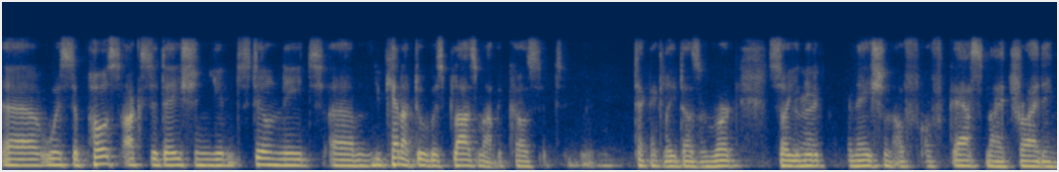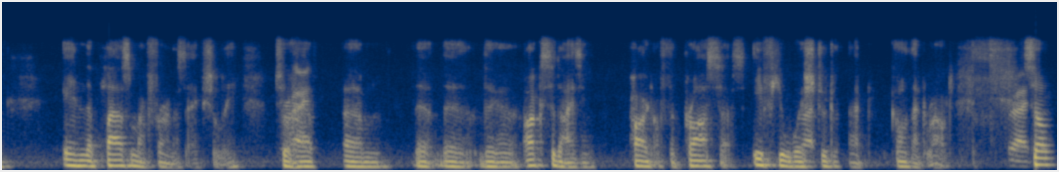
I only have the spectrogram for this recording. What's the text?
uh, with the post oxidation, you still need, um, you cannot do it with plasma because it technically doesn't work. So you right. need a combination of, of gas nitriding in the plasma furnace actually to right. have um, the, the, the oxidizing part of the process if you wish right. to do that, go that route. Right. So,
